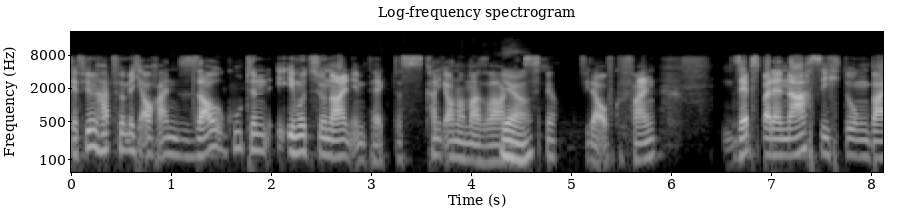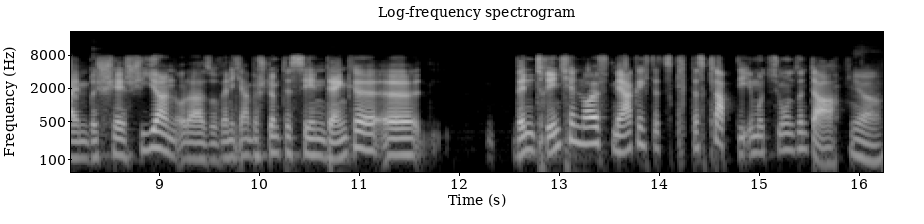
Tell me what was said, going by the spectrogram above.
Der Film hat für mich auch einen sauguten emotionalen Impact. Das kann ich auch nochmal sagen. Ja. Das ist mir wieder aufgefallen. Selbst bei der Nachsichtung, beim Recherchieren oder so, wenn ich an bestimmte Szenen denke, äh, wenn ein Tränchen läuft, merke ich, das, das klappt. Die Emotionen sind da. Ja.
